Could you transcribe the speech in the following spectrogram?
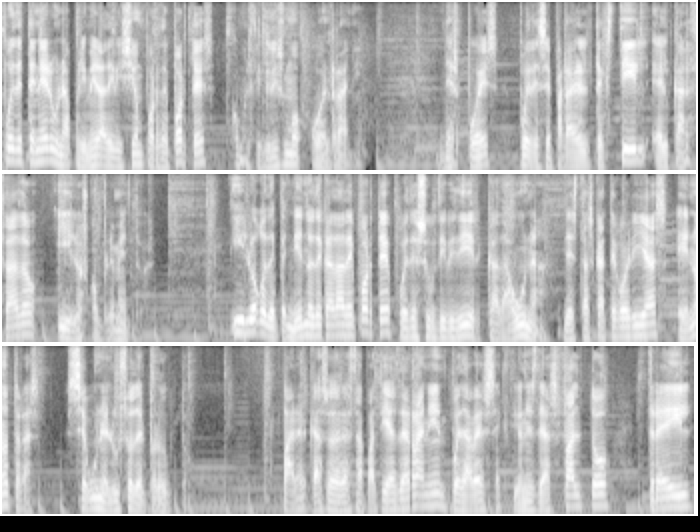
puede tener una primera división por deportes, como el ciclismo o el running. Después puede separar el textil, el calzado y los complementos y luego dependiendo de cada deporte puede subdividir cada una de estas categorías en otras, según el uso del producto. Para el caso de las zapatillas de running puede haber secciones de asfalto, trail,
